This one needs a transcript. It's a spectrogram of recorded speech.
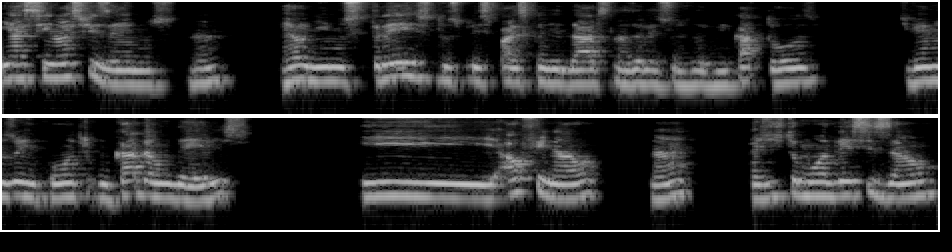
E assim nós fizemos. Né? Reunimos três dos principais candidatos nas eleições de 2014, tivemos um encontro com cada um deles, e ao final, né, a gente tomou uma decisão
